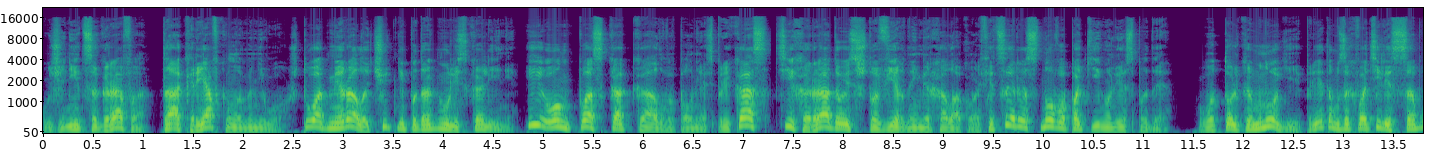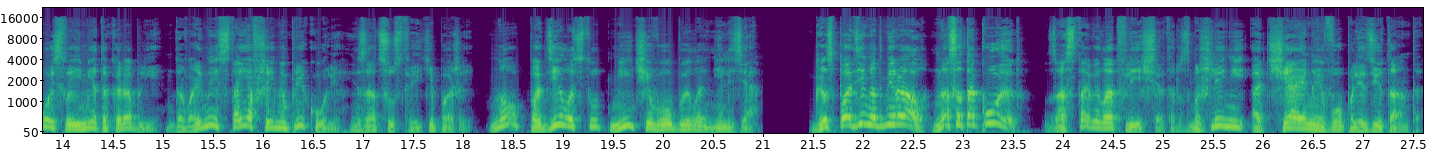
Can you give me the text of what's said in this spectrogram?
Ученица графа так рявкнула на него, что у адмирала чуть не подогнулись колени, и он поскакал выполнять приказ, тихо радуясь, что верные Мерхалаку офицеры снова покинули СПД. Вот только многие при этом захватили с собой свои метакорабли, до войны стоявшие на приколе из-за отсутствия экипажей. Но поделать тут ничего было нельзя. «Господин адмирал, нас атакуют!» заставил отвлечься от размышлений отчаянный вопль адъютанта.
